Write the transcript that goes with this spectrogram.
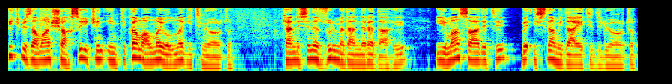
Hiçbir zaman şahsı için intikam alma yoluna gitmiyordu. Kendisine zulmedenlere dahi iman saadeti ve İslam hidayeti diliyordu.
